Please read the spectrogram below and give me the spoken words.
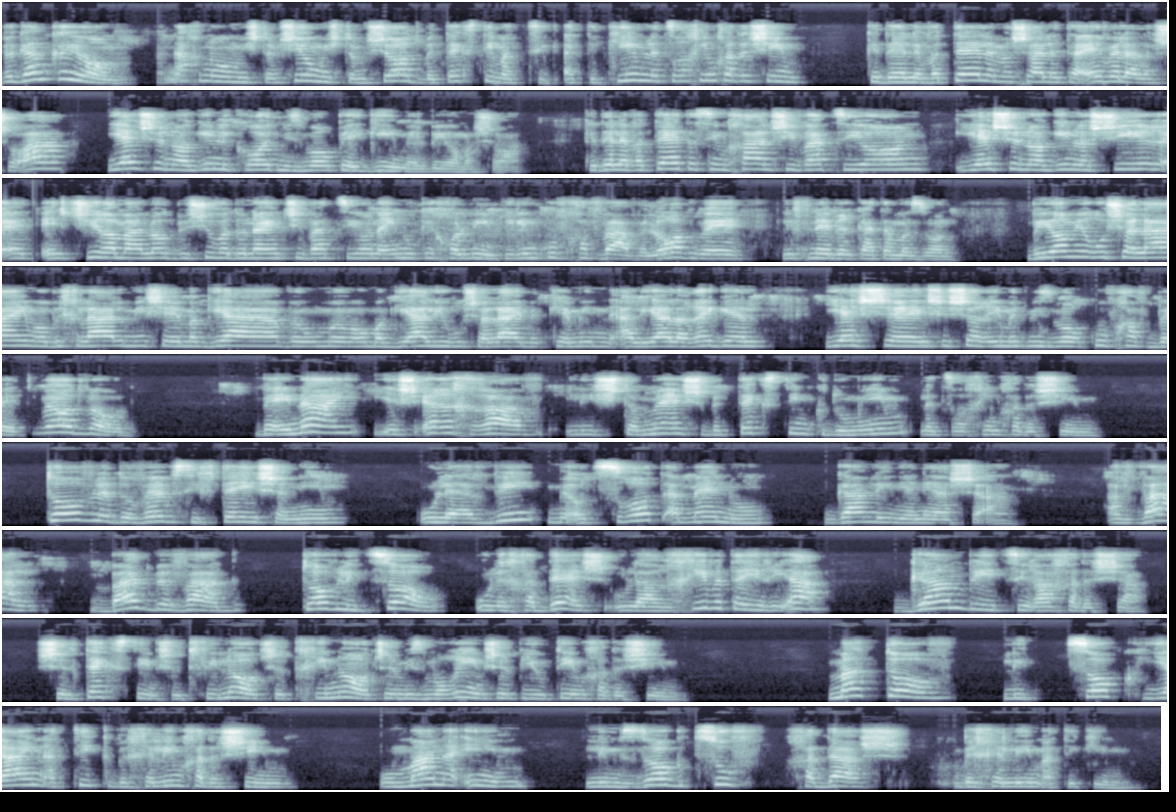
וגם כיום אנחנו משתמשים ומשתמשות בטקסטים עתיקים לצרכים חדשים. כדי לבטא למשל את האבל על השואה, יש שנוהגים לקרוא את מזמור פ"ג ביום השואה. כדי לבטא את השמחה על שיבת ציון, יש שנוהגים לשיר את, את שיר המעלות בשוב אדוני את שיבת ציון היינו כחולמים, תהילים קכ"ו, ולא רק ב, לפני ברכת המזון. ביום ירושלים, או בכלל מי שמגיע או מגיעה לירושלים כמין עלייה לרגל, יש אה, ששרים את מזמור קכ"ב, ועוד ועוד. בעיניי יש ערך רב להשתמש בטקסטים קדומים לצרכים חדשים. טוב לדובב שפתי ישנים ולהביא מאוצרות עמנו גם לענייני השעה. אבל בד בבד טוב ליצור ולחדש ולהרחיב את היריעה גם ביצירה חדשה, של טקסטים, של תפילות, של תחינות, של מזמורים, של פיוטים חדשים. מה טוב ליצוק יין עתיק בכלים חדשים, ומה נעים למזוג צוף חדש בכלים עתיקים.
